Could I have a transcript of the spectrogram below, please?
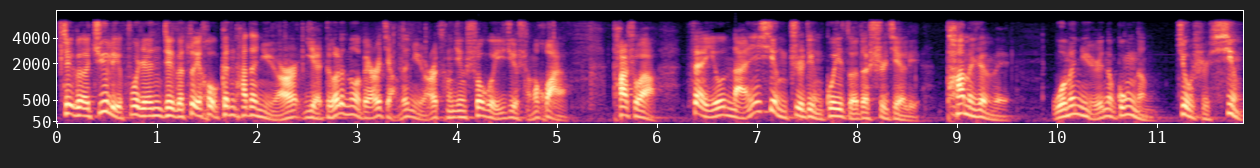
这个居里夫人这个最后跟她的女儿也得了诺贝尔奖的女儿曾经说过一句什么话呀？她说啊，在由男性制定规则的世界里，他们认为我们女人的功能就是性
